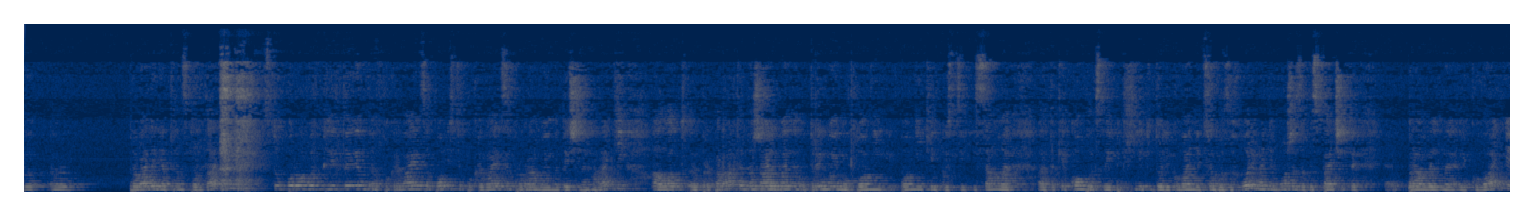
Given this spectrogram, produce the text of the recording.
в е, проведення трансплантації стовбурових клітин е, покривається повністю покривається програмою медичних гарантій. А от е, препарати, на жаль, ми не отримуємо в повній, повній кількості, і саме е, такий комплексний підхід до лікування цього захворювання може забезпечити е, правильне лікування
